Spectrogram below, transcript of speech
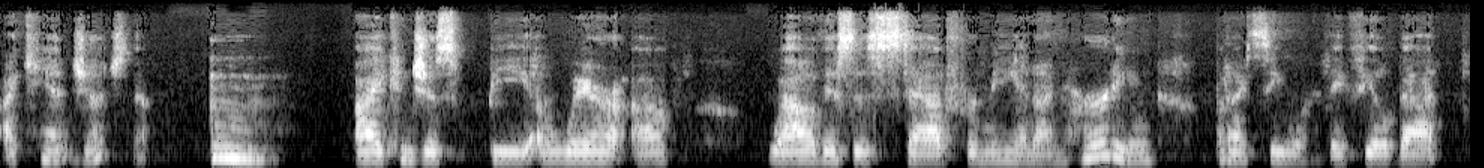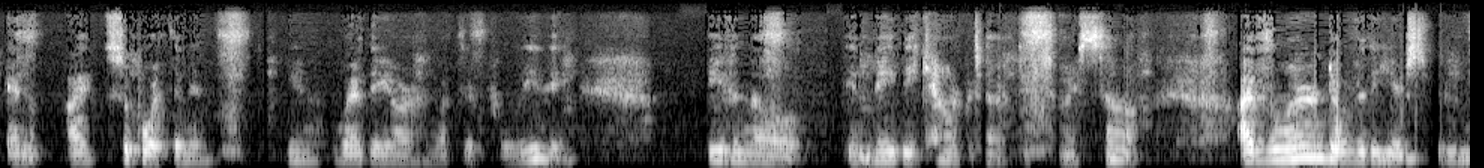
I can't judge them. Mm. I can just be aware of, wow, this is sad for me and I'm hurting, but I see why they feel that and I support them in, in where they are and what they're believing, even though it may be counterproductive to myself. I've learned over the years to be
